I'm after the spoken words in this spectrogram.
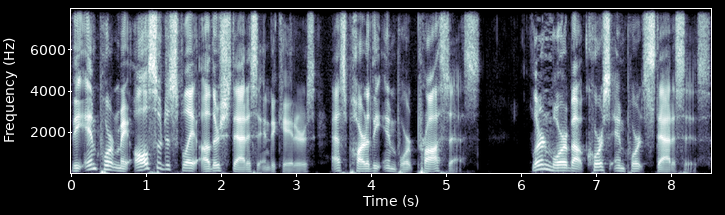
The import may also display other status indicators as part of the import process. Learn more about course import statuses.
